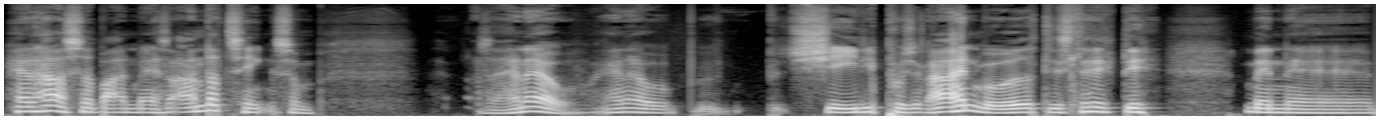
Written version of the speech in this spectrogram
Han har så bare en masse andre ting, som, Altså, han er jo, han er jo shady på sin egen måde, det er slet ikke det. Men, øh,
